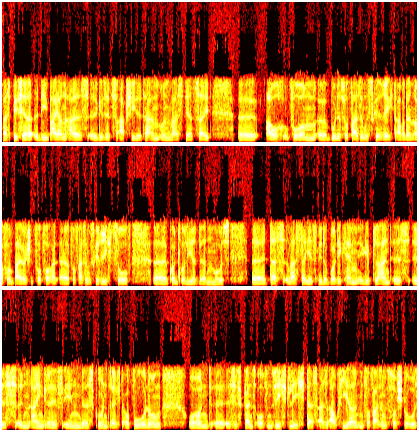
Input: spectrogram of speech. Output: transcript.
was bisher die Bayern als äh, Gesetz verabschiedet haben und was derzeit äh, auch vom äh, Bundesverfassungsgericht, aber dann auch vom Bayerischen Ver äh, Verfassungsgerichtshof äh, kontrolliert werden muss. Äh, das, was da jetzt mit der Bodycam geplant ist, ist ein Eingriff in das Grundrecht auf Wohnung und äh, es ist ganz offensichtlich, dass also auch hier ein Verfassungsverstoß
